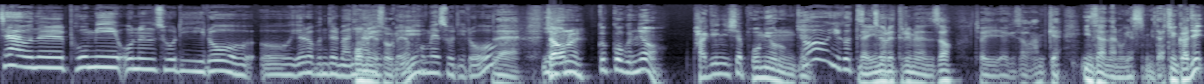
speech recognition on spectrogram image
자, 오늘 봄이 오는 소리로 어, 여러분들 만나고요. 봄의 소리. 봄의 소리로. 네. 예. 자, 오늘 끝곡은요. 박인희 씨의 봄이 오는 길. 어, 이거 네, 이 듣죠. 노래 들으면서 저희 여기서 함께 인사 나누겠습니다. 지금까지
